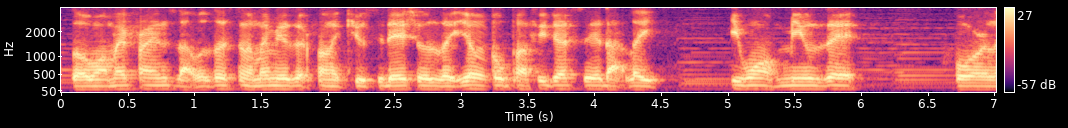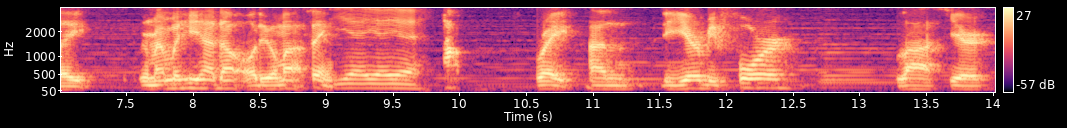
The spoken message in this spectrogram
So one of my friends that was listening to my music from like QC Day, she was like, "Yo, Puffy just said that like he want music for like." Remember he had that Audiomack thing. yeah, yeah, yeah. Right. And the year before last year,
